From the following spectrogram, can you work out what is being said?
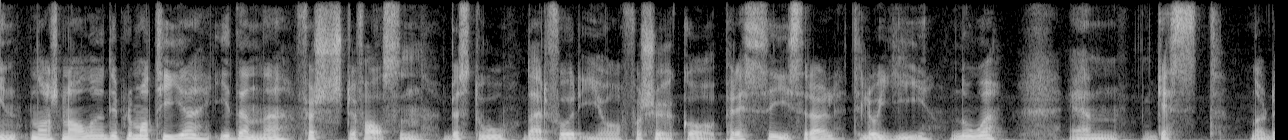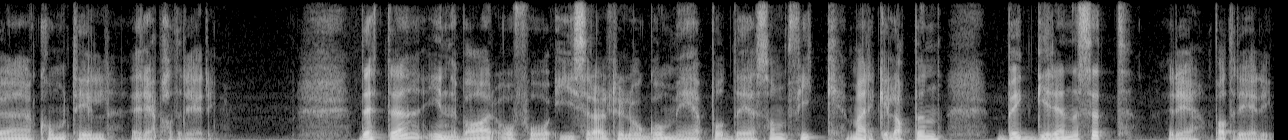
internasjonale diplomatiet i denne første fasen besto derfor i å forsøke å presse Israel til å gi noe, en gest, når det kom til repatriering. Dette innebar å få Israel til å gå med på det som fikk merkelappen 'begrenset repatriering'.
